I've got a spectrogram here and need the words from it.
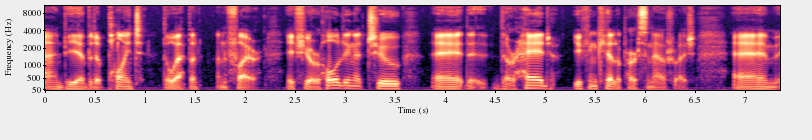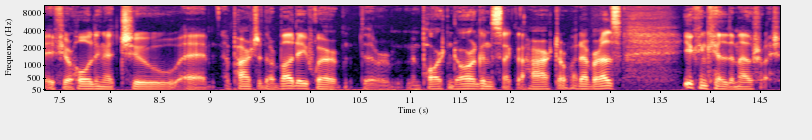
and be able to point the weapon and fire. If you're holding it to uh, the, their head, you can kill a person outright. Um, if you're holding it to uh, a part of their body where there are important organs like the heart or whatever else, you can kill them outright.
